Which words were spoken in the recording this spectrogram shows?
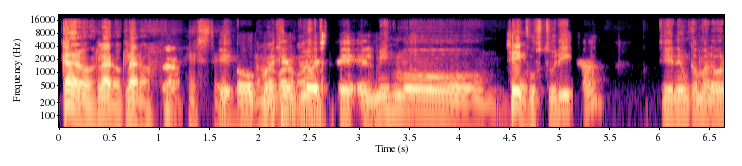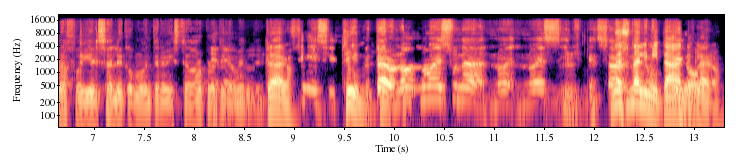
Claro, claro, claro. Este, o por ejemplo, este, el mismo Custurica tiene un camarógrafo y él sale como entrevistador prácticamente. Claro. Sí, sí, sí. Claro, no, no es una, no, no es indispensable. No es una limitante, claro.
